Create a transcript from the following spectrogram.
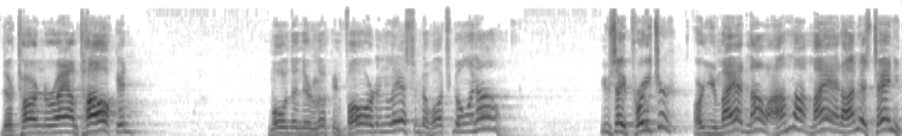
they're turning around talking more than they're looking forward and listening to what's going on. You say, Preacher, are you mad? No, I'm not mad. I'm just telling you,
